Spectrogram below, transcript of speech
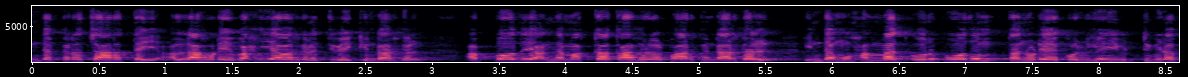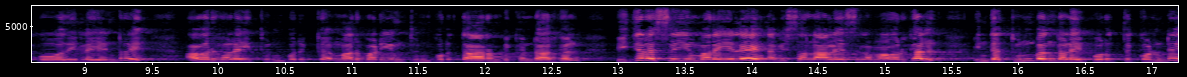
இந்த பிரச்சாரத்தை அல்லாஹுடைய வகையை அவர்கள் எத்தி வைக்கின்றார்கள். அப்போது அந்த மக்கா காவிர்கள் பார்க்கின்றார்கள் இந்த முகம்மத் ஒருபோதும் தன்னுடைய கொள்கையை விட்டுவிடப் போவதில்லை என்று அவர்களை துன்புறுக்க மறுபடியும் துன்புறுத்த ஆரம்பிக்கின்றார்கள். இஜர செய்யும் வரையிலே நபி ஸல்லல்லாஹு அவர்கள் இந்த துன்பங்களை பொறுத்து கொண்டு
